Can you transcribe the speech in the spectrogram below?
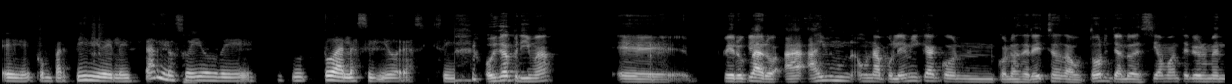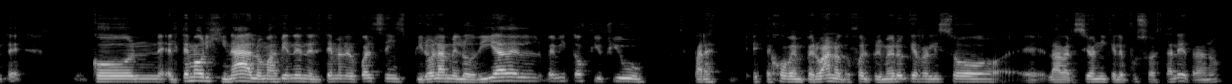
eh, compartir y deleitar los oídos de, todas las seguidoras. Oiga, prima, eh, pero claro, hay una polémica con, los derechos de autor, ya lo decíamos anteriormente, con el tema original, o más bien en el tema en el cual se inspiró la melodía del Bebito Fiu Fiu para este joven peruano que fue el primero que realizó eh, la versión y que le puso esta letra, ¿no?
